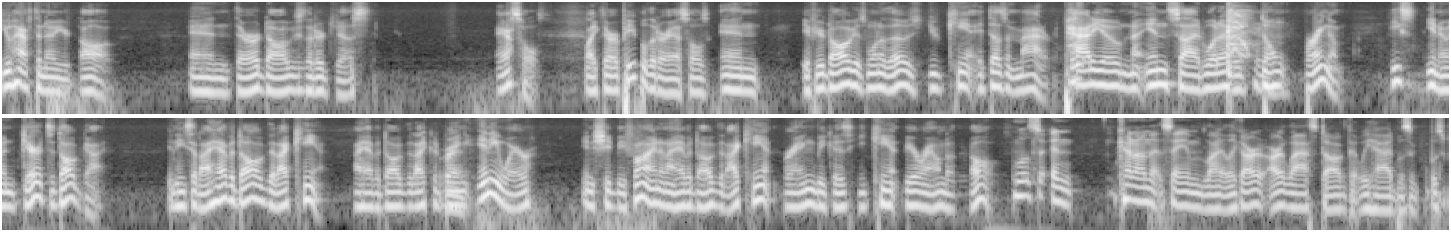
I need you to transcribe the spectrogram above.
you have to know your dog, and there are dogs that are just assholes. Like there are people that are assholes, and if your dog is one of those, you can't. It doesn't matter. Patio, inside, whatever. don't bring him. He's, you know, and Garrett's a dog guy, and he said, I have a dog that I can't. I have a dog that I could bring Right. anywhere, and she'd be fine. And I have a dog that I can't bring because he can't be around other dogs. Well, so, and kind of on that same line, like our our last dog that we had was a, was a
